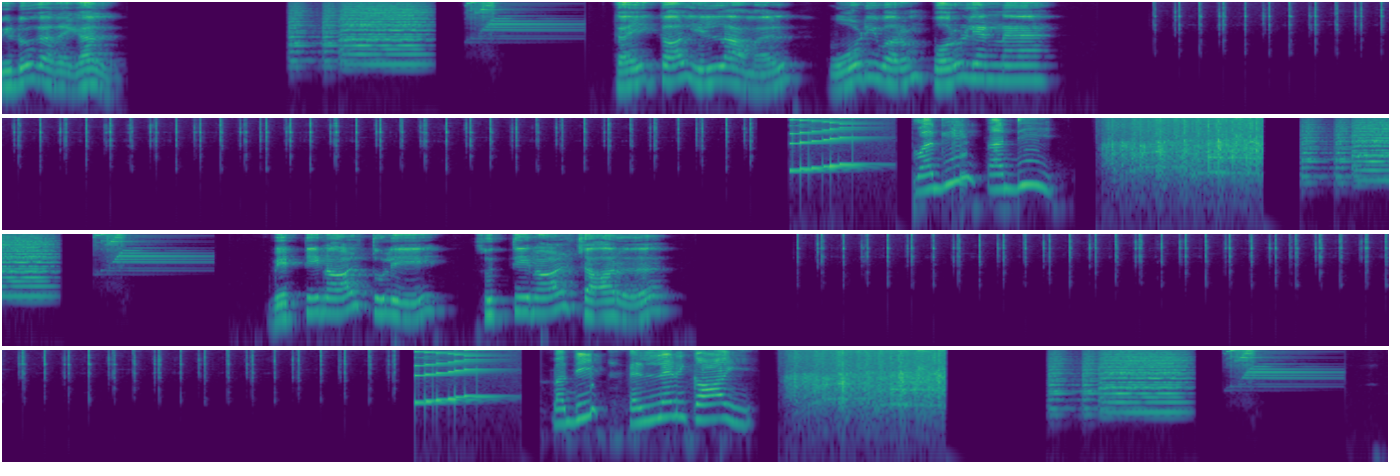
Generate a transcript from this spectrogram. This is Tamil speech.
விடுகதைகள். கை கால் இல்லாமல் ஓடி வரும் பொருள் என்ன? வதி வதி. வெட்டினால் துளி சுத்தினால் சாறு. வதி வெள்ளரிக்காய்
